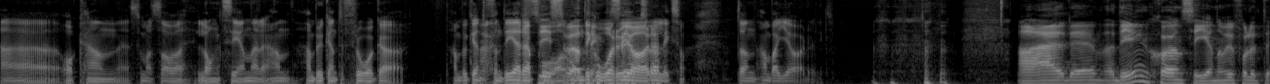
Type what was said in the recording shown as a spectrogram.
eh, och han, som han sa långt senare, han, han brukar inte fråga, han brukar inte Nej, fundera på om det går att göra också. liksom. Utan han bara gör det liksom. Nej, det, det är en skön scen och vi får lite,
